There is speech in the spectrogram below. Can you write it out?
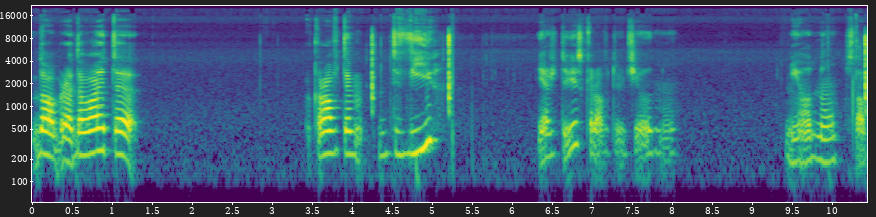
Добре, давайте крафтим дві. Я ж дві скрафтую чи одну? Ні, одну. Стоп.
